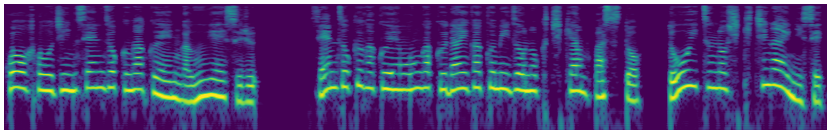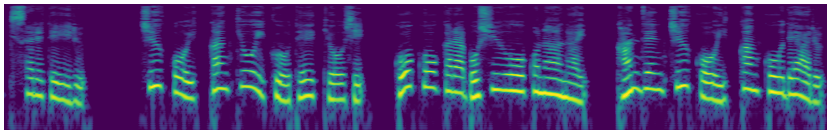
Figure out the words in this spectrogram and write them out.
校法人専属学園が運営する。専属学園音楽大学溝の口キャンパスと同一の敷地内に設置されている。中高一貫教育を提供し、高校から募集を行わない完全中高一貫校である。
